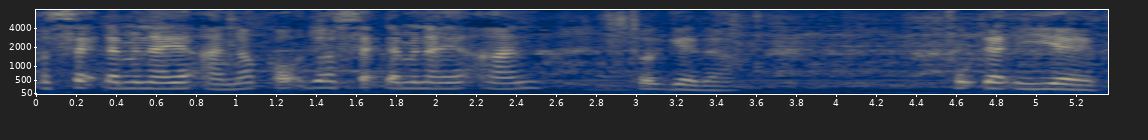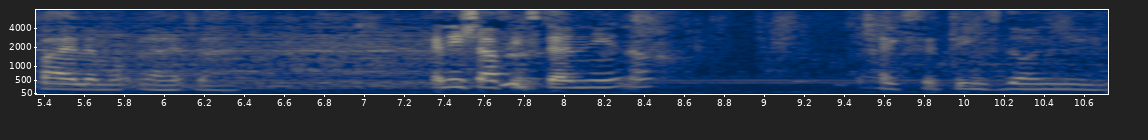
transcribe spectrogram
Just set them in your hand. Just set them in your hand together. Put them, yeah, pile them up like that. Kenisha, fix them neat now? Like say things done neat.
